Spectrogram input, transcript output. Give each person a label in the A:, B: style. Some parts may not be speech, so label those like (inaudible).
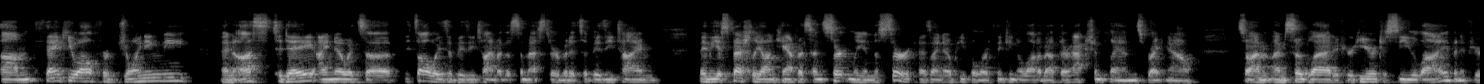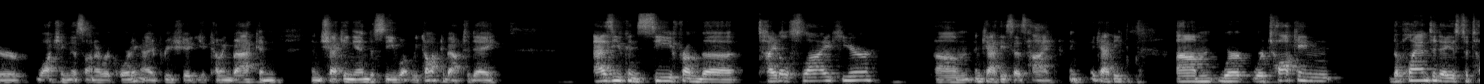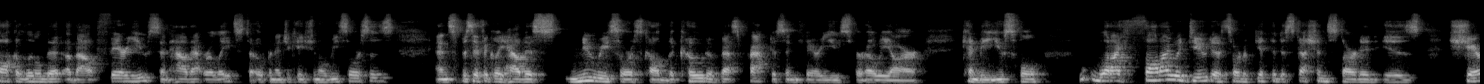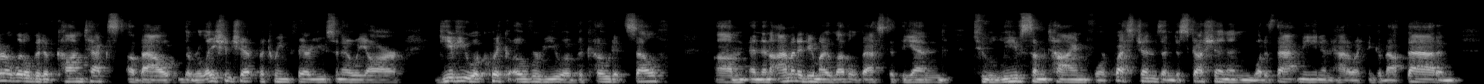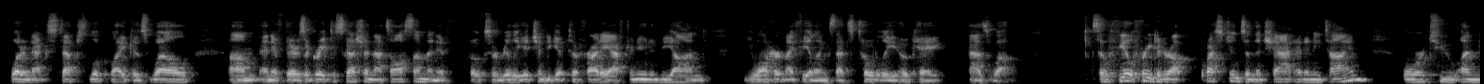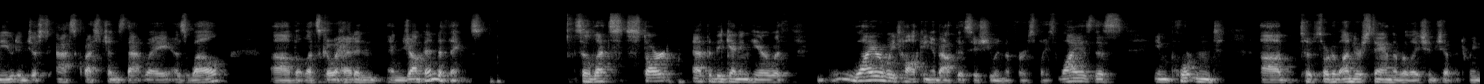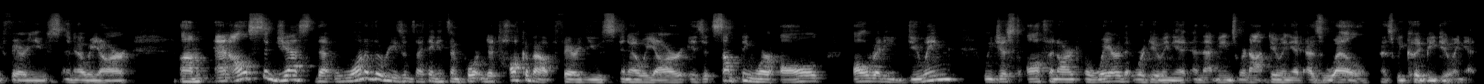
A: Um, thank you all for joining me and us today. I know it's a it's always a busy time of the semester, but it's a busy time, maybe especially on campus and certainly in the CERT, as I know people are thinking a lot about their action plans right now. So I'm, I'm so glad if you're here to see you live and if you're watching this on a recording, I appreciate you coming back and, and checking in to see what we talked about today. As you can see from the title slide here, um, and Kathy says hi. Hey, Kathy. Um, we're, we're talking the plan today is to talk a little bit about fair use and how that relates to open educational resources, and specifically how this new resource called the Code of Best Practice in Fair Use for OER can be useful. What I thought I would do to sort of get the discussion started is share a little bit of context about the relationship between fair use and OER, give you a quick overview of the code itself, um, and then I'm going to do my level best at the end to leave some time for questions and discussion and what does that mean and how do I think about that and what do next steps look like as well. Um, and if there's a great discussion, that's awesome. And if folks are really itching to get to Friday afternoon and beyond, you won't hurt my feelings. That's totally okay as well. So feel free to drop questions in the chat at any time or to unmute and just ask questions that way as well. Uh, but let's go ahead and, and jump into things. So let's start at the beginning here with why are we talking about this issue in the first place? Why is this important uh, to sort of understand the relationship between fair use and OER? Um, and I'll suggest that one of the reasons I think it's important to talk about fair use in OER is it's something we're all already doing. We just often aren't aware that we're doing it, and that means we're not doing it as well as we could be doing it.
